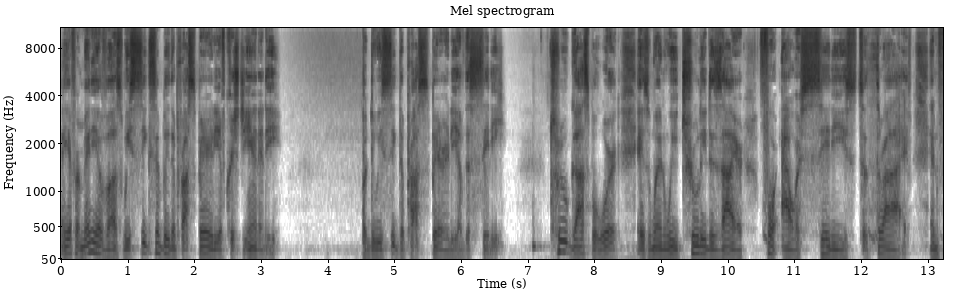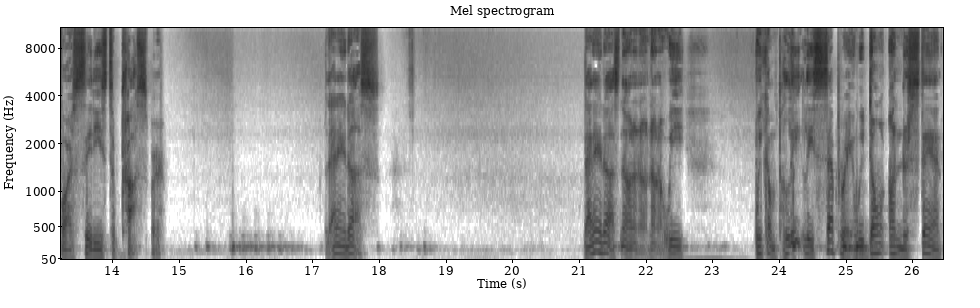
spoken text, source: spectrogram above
And yet, for many of us, we seek simply the prosperity of Christianity. But do we seek the prosperity of the city? True gospel work is when we truly desire for our cities to thrive and for our cities to prosper. That ain't us. That ain't us. No, no, no, no, no. We we completely separate and we don't understand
